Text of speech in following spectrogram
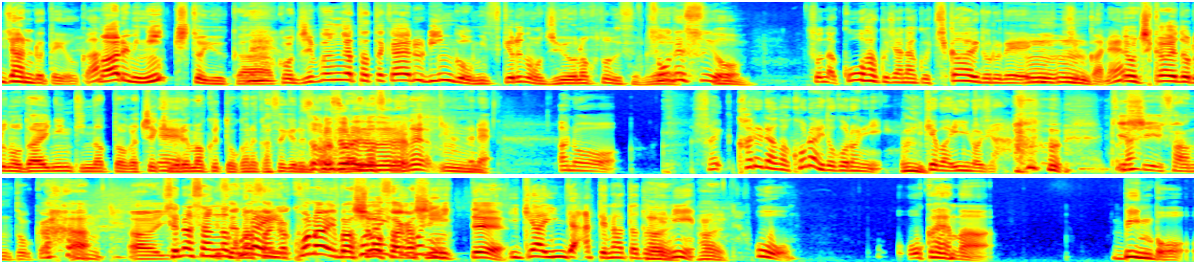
ジャンルというか、まあ、ある意味ニッチというか、ね、こう自分が戦えるリングを見つけるのも重要なことですよね。そうですよ、うんそんな紅白じゃなく地下アイドルでいいっていうかね、うんうん、でも地下アイドルの大人気になった方がチェキ売れまくってお金稼げるみたいなのありますからね。でねあの彼らが来ないところに行けばいいのじゃ。岸さんとか、うん、瀬名さんが来ない来ない場所を探しに行って。行きゃいいんだってなった時に、はいはい、お岡山貧乏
